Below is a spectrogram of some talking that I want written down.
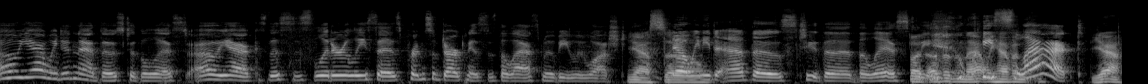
Oh yeah, we didn't add those to the list. Oh yeah, because this is literally says Prince of Darkness is the last movie we watched. Yeah, so. no, we need to add those to the the list. But we, other than that, we haven't- slacked. Yeah,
